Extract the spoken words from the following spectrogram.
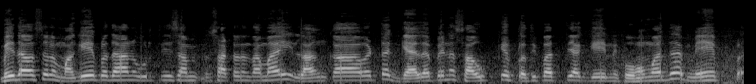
මේ දවස්වල මගේ ප්‍රධාන වෘත්තීය සම්- සටන තමයි ලංකාවට ගැළපෙන සෞඛ්‍ය ප්‍රතිපත්තියක් ගේන්නේ. කොහොමද? මේ ප-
